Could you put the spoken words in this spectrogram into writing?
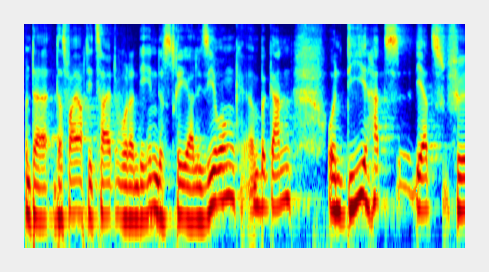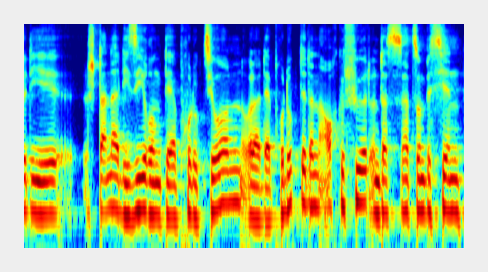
Und da, das war ja auch die Zeit, wo dann die Industrialisierung äh, begann. Und die hat jetzt für die Standardisierung der Produktion oder der Produkte dann auch geführt. Und das hat so ein bisschen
